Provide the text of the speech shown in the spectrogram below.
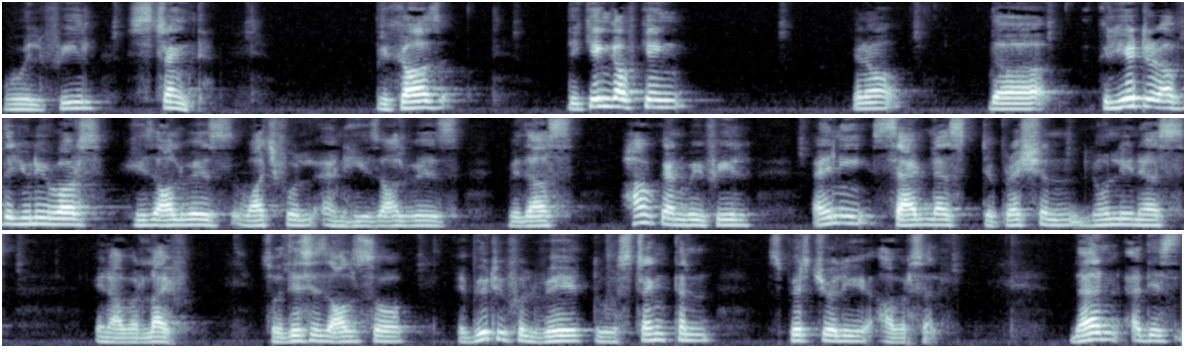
we will feel strength because the King of King, you know, the creator of the universe, he is always watchful and he is always with us. How can we feel any sadness, depression, loneliness in our life? So, this is also a beautiful way to strengthen spiritually ourselves. Then, this,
